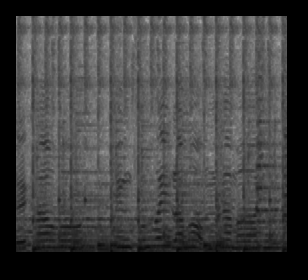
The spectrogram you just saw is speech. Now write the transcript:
ด้วยข้าวหอม amanhã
